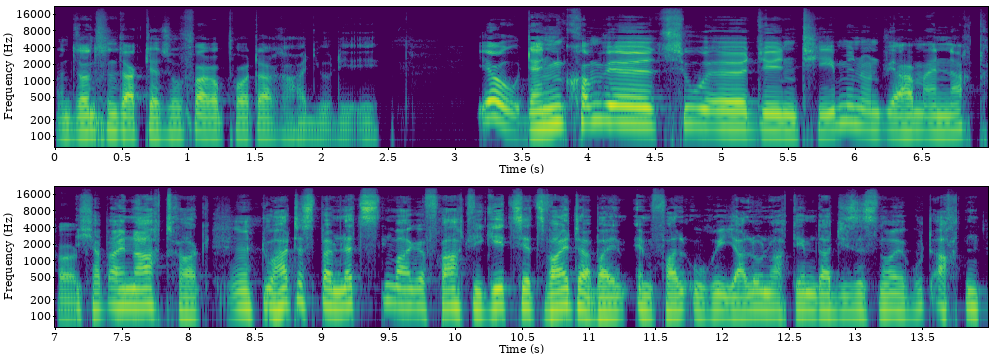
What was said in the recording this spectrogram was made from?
Ansonsten sagt der Sofa-Reporter radio.de. Jo, dann kommen wir zu äh, den Themen und wir haben einen Nachtrag. Ich habe einen Nachtrag. Äh. Du hattest beim letzten Mal gefragt, wie geht's jetzt weiter bei, im Fall Uri Jallo, nachdem da dieses neue Gutachten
